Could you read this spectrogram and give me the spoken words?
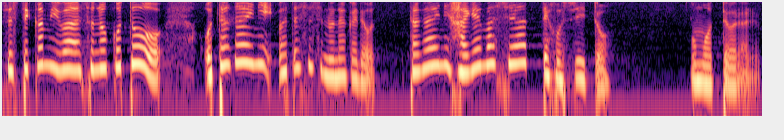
そして神はそのことをお互いに私たちの中でお互いに励まし合ってほしいと思っておられる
